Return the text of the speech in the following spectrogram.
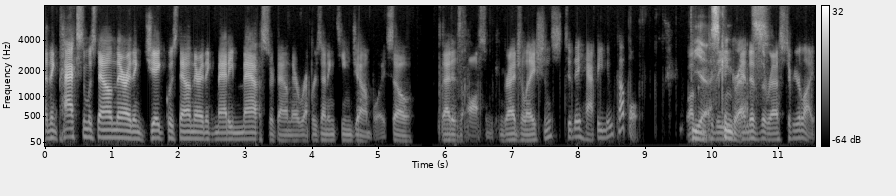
I think Paxton was down there. I think Jake was down there. I think Maddie Mass are down there representing Team Jomboy. So that is awesome. Congratulations to the happy new couple. Welcome Yes, to the congrats. end of the rest of your life.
